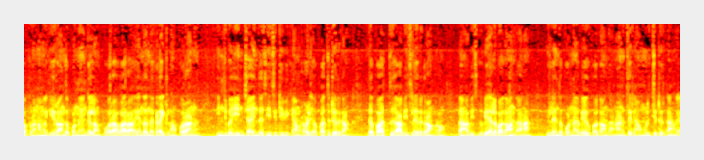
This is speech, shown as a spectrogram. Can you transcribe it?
அப்புறம் நம்ம ஹீரோ அந்த பொண்ணு எங்கெல்லாம் போகிறா வரா எந்தெந்த கடைக்கெல்லாம் போகிறான்னு இஞ்சு பை இன்ச்சா இந்த சிசிடிவி கேமரா வழியாக பார்த்துட்டு இருக்கான். இதை பார்த்து ஆஃபீஸில் இருக்கிறாங்களோ இல்லை ஆஃபீஸுக்கு வேலை பார்க்க வந்தானா இல்லை இந்த பொண்ணை வேவ் பார்க்க வந்தானான்னு தெரியாமல் முடிச்சுட்டு இருக்காங்க.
